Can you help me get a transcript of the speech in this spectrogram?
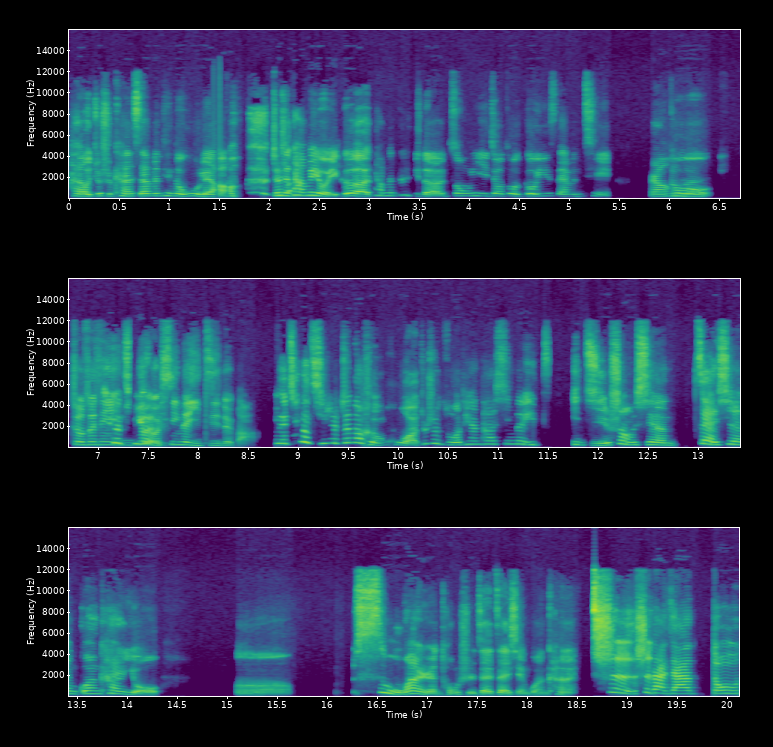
还有就是看 Seventeen 的物料，就是他们有一个他们自己的综艺叫做《Going Seventeen》，然后就最近又有新的一季，对吧？对这个其实真的很火，就是昨天它新的一一集上线，在线观看有，呃，四五万人同时在在线观看，是是大家都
